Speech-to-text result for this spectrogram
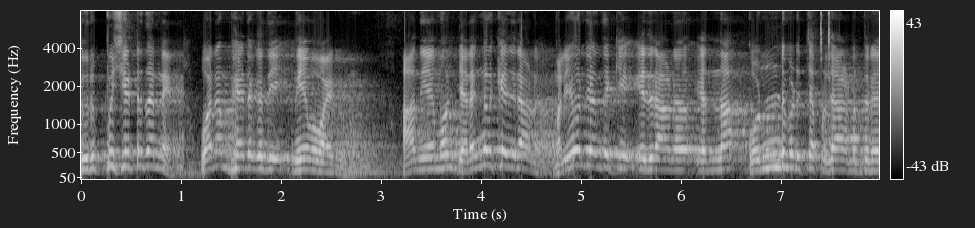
തുരുപ്പ് ഷീട്ട് തന്നെ വനം ഭേദഗതി നിയമമായിരുന്നു. ആ നിയമം ജനങ്ങൾക്കെതിരാണ് മലയോര ജനതയ്ക്ക് എതിരാണ് എന്ന കൊണ്ടുപിടിച്ച പ്രചാരണത്തിന്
